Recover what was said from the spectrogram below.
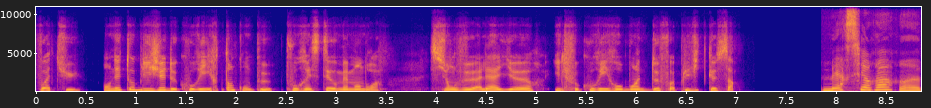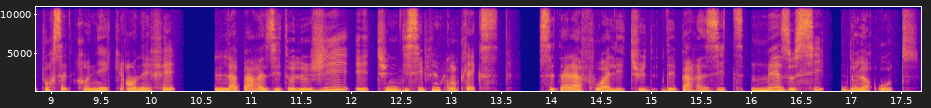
vois-tu, on est obligé de courir tant qu'on peut pour rester au même endroit. Si on veut aller ailleurs, il faut courir au moins deux fois plus vite que ça. Merci Aurore euh, pour cette chronique. En effet, la parasitologie est une discipline complexe. C'est à la fois l'étude des parasites, mais aussi de leur hôte.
